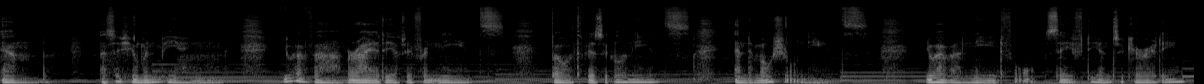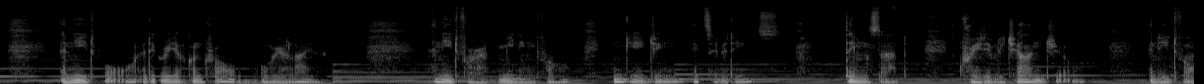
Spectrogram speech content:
And as a human being, you have a variety of different needs, both physical needs and emotional needs. You have a need for safety and security, a need for a degree of control over your life, a need for meaningful, engaging activities, things that creatively challenge you, a need for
